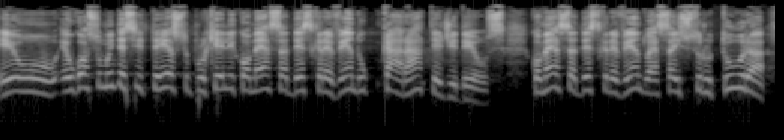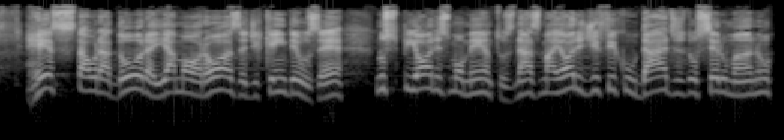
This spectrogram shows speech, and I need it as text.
Eu, eu gosto muito desse texto porque ele começa descrevendo o caráter de Deus, começa descrevendo essa estrutura restauradora e amorosa de quem Deus é. Nos piores momentos, nas maiores dificuldades do ser humano,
